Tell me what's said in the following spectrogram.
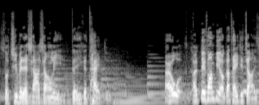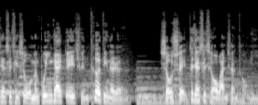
所具备的杀伤力的一个态度。而我，而对方辩友刚才一直讲一件事情，是我们不应该对一群特定的人收税。这件事情我完全同意。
